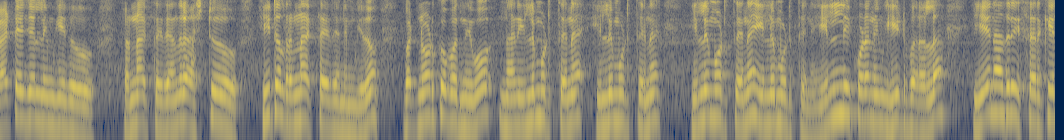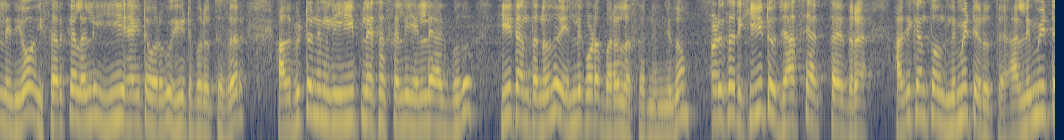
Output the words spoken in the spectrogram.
ವ್ಯಾಟೇಜಲ್ಲಿ ನಿಮಗೆ ಇದು ರನ್ ಆಗ್ತಾ ಇದೆ ಅಂದರೆ ಅಷ್ಟು ಹೀಟಲ್ಲಿ ರನ್ ಆಗ್ತಾ ಇದೆ ನಿಮಗಿದು. ಬಟ್ ನೋಡ್ಕೋಬೋದು ನೀವು, ನಾನು ಇಲ್ಲಿ ಮುಟ್ತೇನೆ ಇಲ್ಲಿ ಮುಟ್ತೇನೆ ಇಲ್ಲಿ ಮುಟ್ತೇನೆ ಇಲ್ಲಿ ಮುಟ್ತೇನೆ. ಎಲ್ಲಿ ಕೂಡ ನಿಮಗೆ ಹೀಟ್ ಬರಲ್ಲ. ಏನಾದರೂ ಈ ಸರ್ಕಲ್ ಇದೆಯೋ, ಈ ಸರ್ಕಲಲ್ಲಿ ಈ ಹೈಟ್ವರೆಗೂ ಹೀಟ್ ಬರುತ್ತೆ ಸರ್. ಅದು ಬಿಟ್ಟು ನಿಮಗೆ ಈ ಪ್ಲೇಸಸ್ಸಲ್ಲಿ ಎಲ್ಲೇ ಆಗ್ಬೋದು ಹೀಟ್ ಅಂತ ಅನ್ನೋದು ಎಲ್ಲಿ ಕೂಡ ಬರಲ್ಲ ಸರ್ ನಿಮಗಿದು. ನೋಡಿ ಸರ್ ಹೀಟು ಜಾಸ್ತಿ ಆಗ್ತಾ ಇದ್ದರೆ ಅದಕ್ಕಂತ ಒಂದು ಲಿಮಿಟ್ ಇರುತ್ತೆ. ಆ ಲಿಮಿಟ್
